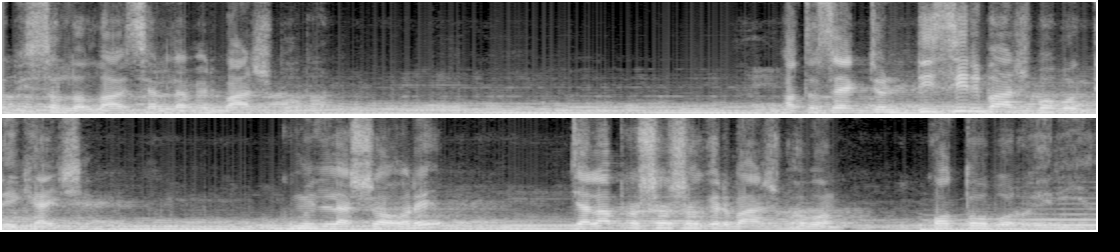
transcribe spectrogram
নবী সাল্লামের বাসভবন। অথচ একজন ডিসির বাসভবন দেখে আইসে। কুমিল্লা শহরে জেলা প্রশাসকের বাসভবন, কত বড় এরিয়া।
